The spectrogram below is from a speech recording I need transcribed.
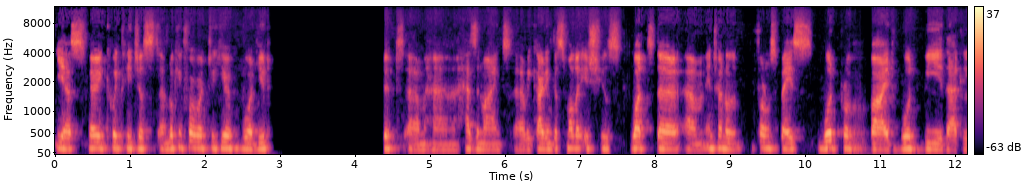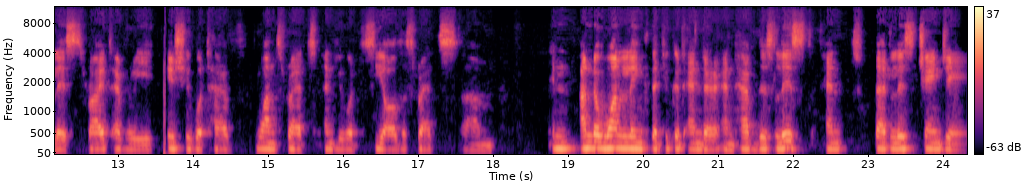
Yes, very quickly, just I'm looking forward to hear what you um, ha- has in mind uh, regarding the smaller issues. What the um, internal forum space would provide would be that list, right? Every issue would have one thread and you would see all the threads um, in under one link that you could enter and have this list and that list changing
